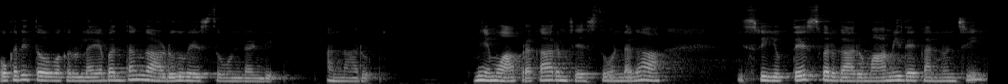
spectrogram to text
ఒకరితో ఒకరు లయబద్ధంగా అడుగు వేస్తూ ఉండండి అన్నారు. మేము ఆ ప్రకారం చేస్తూ ఉండగా శ్రీ యుక్తేశ్వర్ గారు మా మీదే కన్నుంచి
